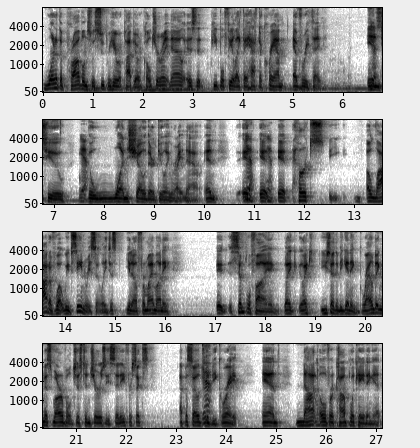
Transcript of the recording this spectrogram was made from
one of the problems with superhero popular culture right now is that people feel like they have to cram everything Yes. into Yeah. the one show they're doing right now, and it Yeah, it yeah. it hurts a lot of what we've seen recently. Just you know, for my money. It, simplifying, like like you said at the beginning, grounding Miss Marvel just in Jersey City for six episodes would be great, and not overcomplicating it.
